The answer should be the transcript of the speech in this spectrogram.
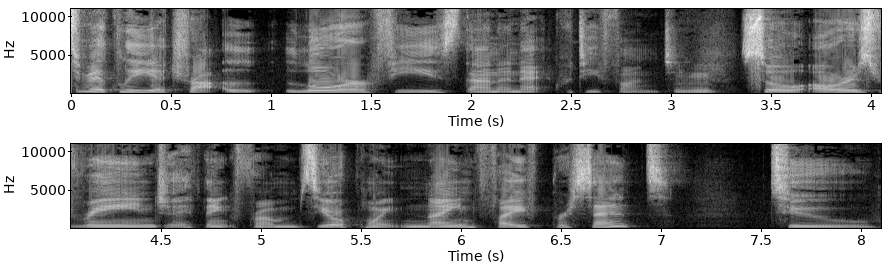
typically attract lower fees than an equity fund. Mm-hmm. So ours range, I think, from 0.95% to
